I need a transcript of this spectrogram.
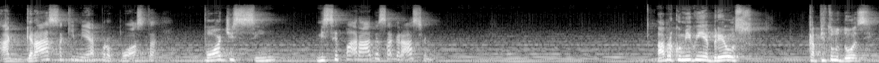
à graça que me é proposta pode sim me separar dessa graça, irmão. Abra comigo em Hebreus, capítulo 12.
